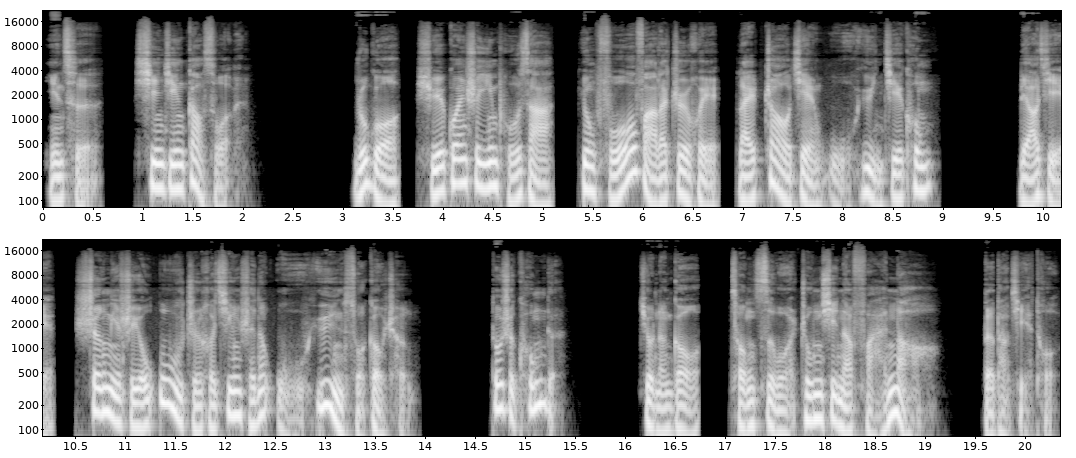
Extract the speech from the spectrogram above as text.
因此，《心经》告诉我们：如果学观世音菩萨，用佛法的智慧来照见五蕴皆空，了解生命是由物质和精神的五蕴所构成，都是空的。就能够从自我中心的烦恼得到解脱。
